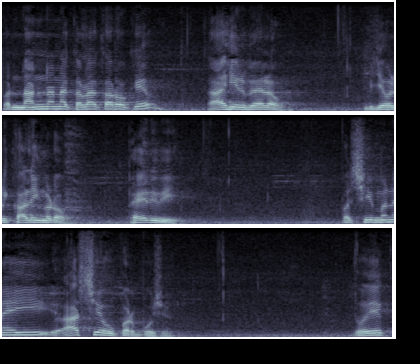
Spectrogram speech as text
પણ નાના નાના કલાકારો કેવો? આહિર ભૈરવ, બીજી વળી કાલિંગડો, ભૈરવી પછી મને એ હાસ્ય ઉપર પૂછ્યું તો એક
